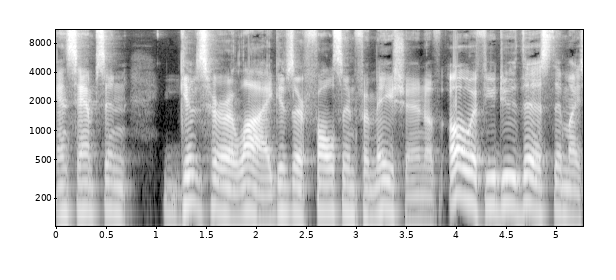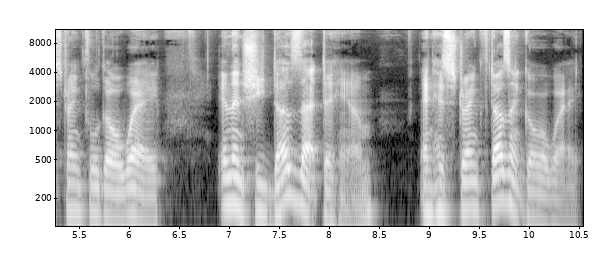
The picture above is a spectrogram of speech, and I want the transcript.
and Samson gives her a lie, gives her false information of, oh, if you do this, then my strength will go away. And then she does that to him, and his strength doesn't go away.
